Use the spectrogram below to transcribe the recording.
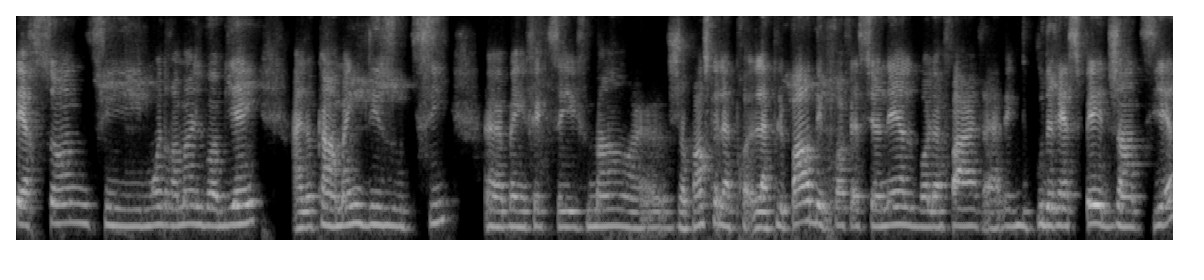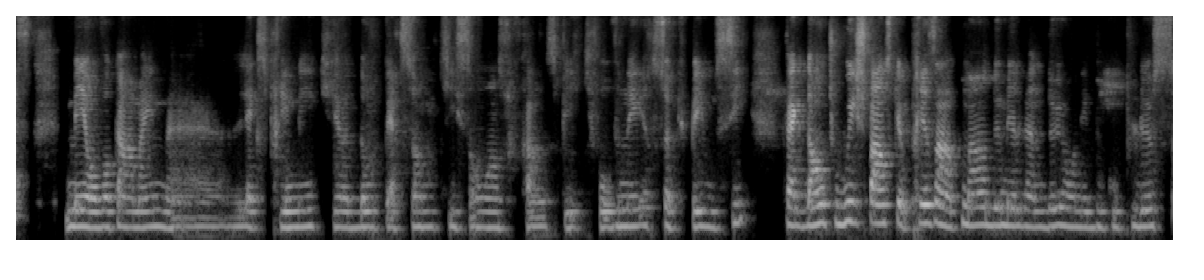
personne, si moindrement elle va bien, elle a quand même des outils, euh, ben effectivement, euh, je pense que la, plupart des professionnels vont le faire avec beaucoup de respect et de gentillesse, mais on va quand même euh, l'exprimer qu'il y a d'autres personnes qui sont en souffrance et qu'il faut venir s'occuper aussi. Donc, oui, je pense que présentement, en 2022, on est beaucoup plus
